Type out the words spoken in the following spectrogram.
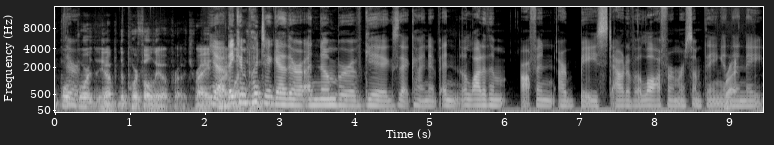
board, board, you know, the portfolio approach, right? yeah Right, they one can put together a number of gigs that kind of and a lot of them often are based out of a law firm or something and Right. then they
